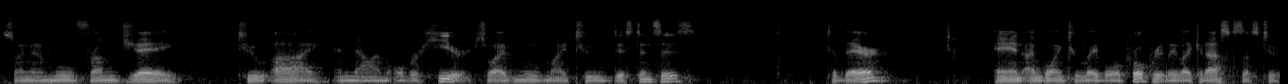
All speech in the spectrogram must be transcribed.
So I'm going to move from J to I, and now I'm over here. So I've moved my two distances to there, and I'm going to label appropriately like it asks us to.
